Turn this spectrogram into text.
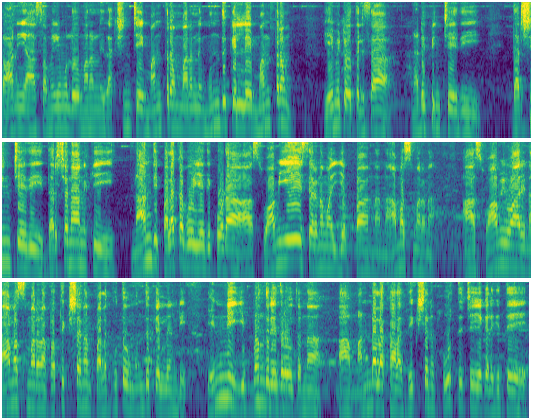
కానీ ఆ సమయంలో మనల్ని రక్షించే మంత్రం మనల్ని ముందుకెళ్ళే మంత్రం ఏమిటో తెలుసా? నడిపించేది దర్శించేది దర్శనానికి నాంది పలకబోయేది కూడా ఆ స్వామియే శరణమయ్యప్ప అన్న నామస్మరణ. ఆ స్వామివారి నామస్మరణ ప్రతిక్షణం పలుకుతూ ముందుకెళ్ళండి. ఎన్ని ఇబ్బందులు ఎదురవుతున్నా ఆ మండలకాల దీక్షను పూర్తి చేయగలిగితే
